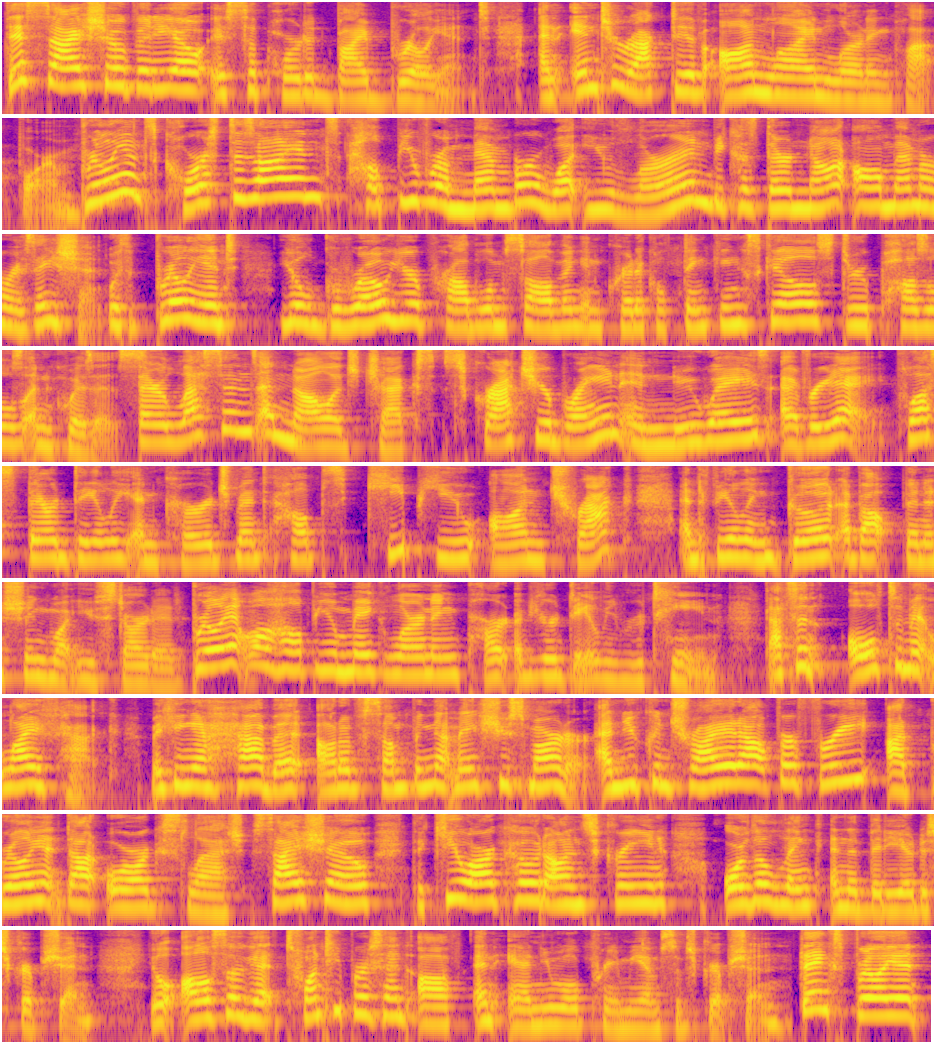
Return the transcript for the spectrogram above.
This SciShow video is supported by Brilliant, an interactive online learning platform. Brilliant's course designs help you remember what you learn because they're not all memorization. With Brilliant, you'll grow your problem solving and critical thinking skills through puzzles and quizzes. Their lessons and knowledge checks scratch your brain in new ways every day. Plus, their daily encouragement helps keep you on track and feeling good about finishing what you started. Brilliant will help you make learning part of your daily routine. That's an ultimate life hack making a habit out of something that makes you smarter. And you can try it out for free at brilliant.org slash scishow, the QR code on screen, or the link in the video description. You'll also get 20% off an annual premium subscription. Thanks, Brilliant!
